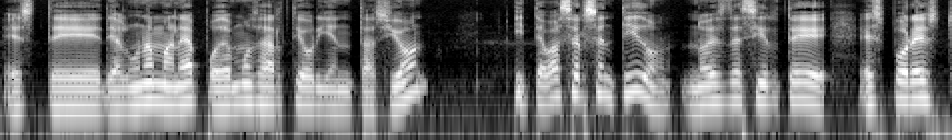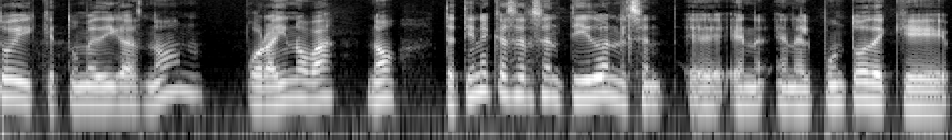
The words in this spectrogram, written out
este, de alguna manera podemos darte orientación y te va a hacer sentido. No es decirte, es por esto y que tú me digas, no, por ahí no va. No, te tiene que hacer sentido en el, eh, en, el punto de que,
